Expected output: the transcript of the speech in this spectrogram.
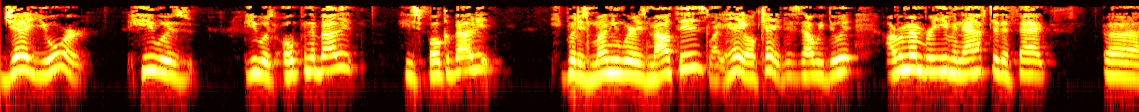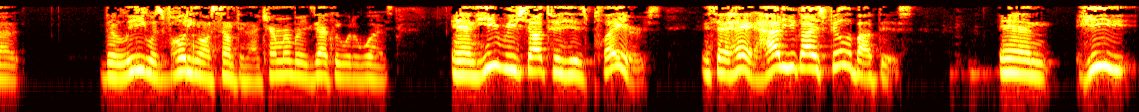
Jed York, he was he was open about it. He spoke about it he put his money where his mouth is. Like, hey, okay, this is how we do it. I remember even after the fact, uh, the league was voting on something. I can't remember exactly what it was. And he reached out to his players and said, Hey, how do you guys feel about this? And he,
